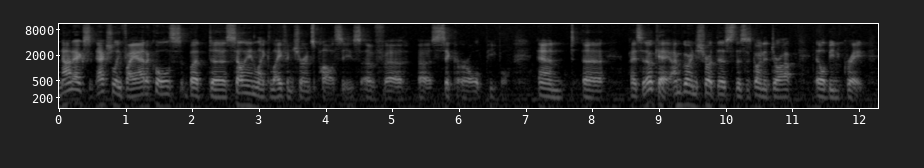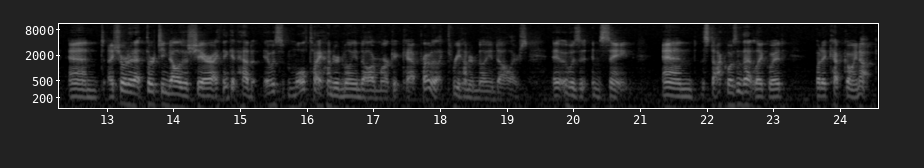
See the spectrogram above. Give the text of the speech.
not ex- actually viaticals, but uh, selling like life insurance policies of uh, sick or old people. And I said, okay, I'm going to short this. This is going to drop. It'll be great and I shorted at thirteen dollars a share. I think it had it was multi hundred million dollar market cap, probably like three hundred million dollars. It, was insane, and the stock wasn't that liquid, but it kept going up,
